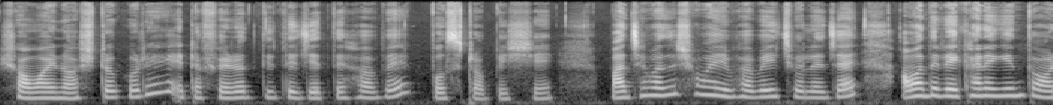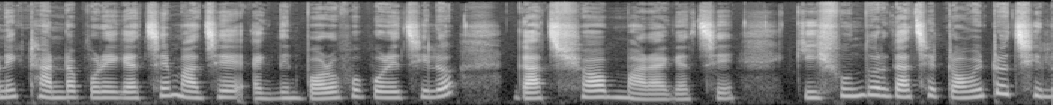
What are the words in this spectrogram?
সময় নষ্ট করে এটা ফেরত দিতে যেতে হবে পোস্ট অফিসে মাঝে মাঝে সময় এভাবেই চলে যায়। আমাদের এখানে কিন্তু অনেক ঠান্ডা পড়ে গেছে। মাঝে একদিন বরফও পড়েছিল, গাছ সব মারা গেছে। কি সুন্দর গাছে টমেটো ছিল,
